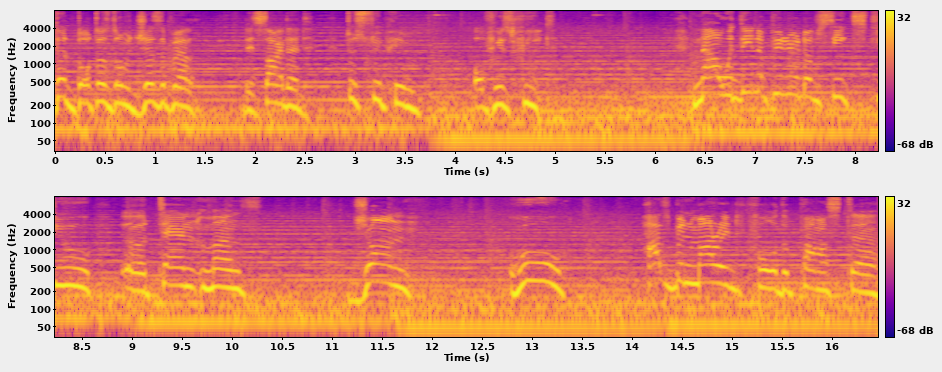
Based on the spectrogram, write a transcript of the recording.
the daughters of Jezebel decided to sweep him off his feet. Now, within a period of six to uh, ten months, John, who has been married for the past uh,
